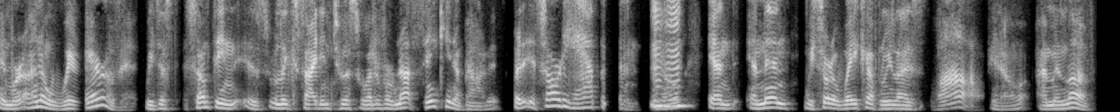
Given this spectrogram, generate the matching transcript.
and we're unaware of it. We just something is really exciting to us, whatever. We're not thinking about it, but it's already happened, you mm-hmm. know. And and then we sort of wake up and realize, wow, you know, I'm in love.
